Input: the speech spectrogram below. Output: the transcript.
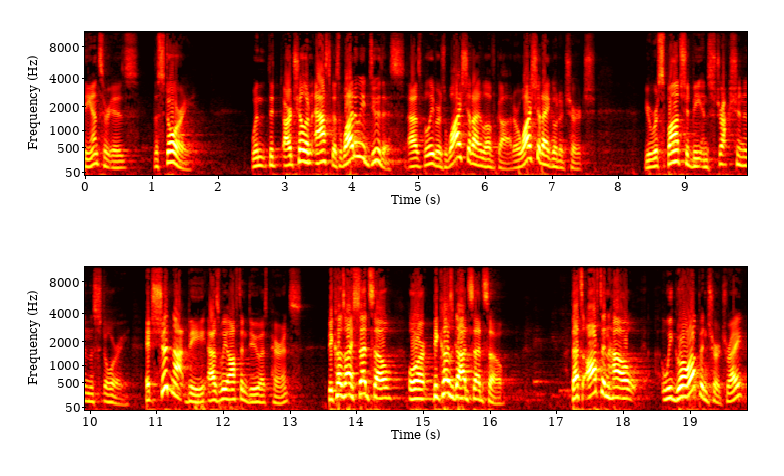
the answer is the story. When the, our children ask us, why do we do this as believers? Why should I love God? Or why should I go to church? Your response should be instruction in the story. It should not be, as we often do as parents, because I said so or because God said so. That's often how we grow up in church, right?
